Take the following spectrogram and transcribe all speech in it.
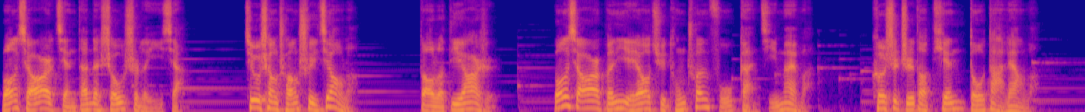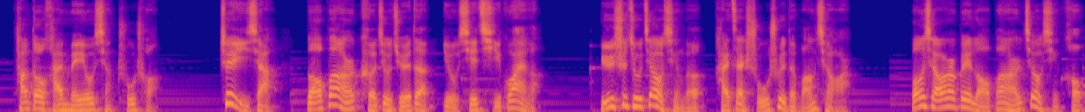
王小二简单的收拾了一下，就上床睡觉了。到了第二日，王小二本也要去铜川府赶集卖碗，可是直到天都大亮了，他都还没有想出床。这一下，老伴儿可就觉得有些奇怪了，于是就叫醒了还在熟睡的王小二。王小二被老伴儿叫醒后，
